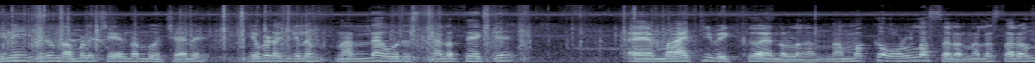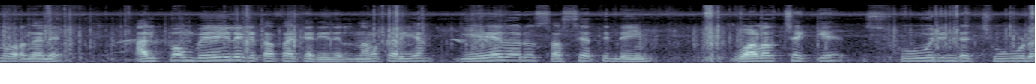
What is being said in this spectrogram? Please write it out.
ഇനി ഇത് നമ്മൾ ചെയ്യേണ്ടതെന്ന് വെച്ചാൽ എവിടെങ്കിലും നല്ല ഒരു സ്ഥലത്തേക്ക് മാറ്റി വെക്കുക എന്നുള്ളതാണ്. നമുക്ക് ഉള്ള സ്ഥലം നല്ല സ്ഥലം എന്ന് പറഞ്ഞാൽ അല്പം വെയിൽ കിട്ടാത്ത രീതിയിൽ നമുക്കറിയാം ഏതൊരു സസ്യത്തിന്റെയും വളർച്ചയ്ക്ക് സൂര്യന്റെ ചൂട്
